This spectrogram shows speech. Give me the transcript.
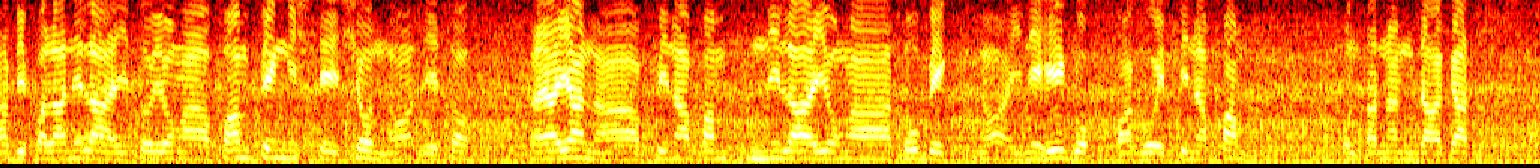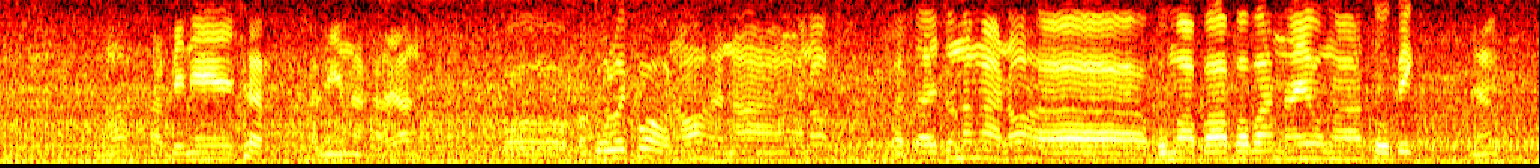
sabi pala nila, ito yung ah, pumping station, no? Dito. Kaya yan, ah, pinapump nila yung ah, tubig, no? Inihigop bago ipinapump papunta ng dagat. No? Sabi ni Sir kanina, ayan. So patuloy po no na ano at ito na nga no ah, bumababa na yung ah, tubig. Ayan.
